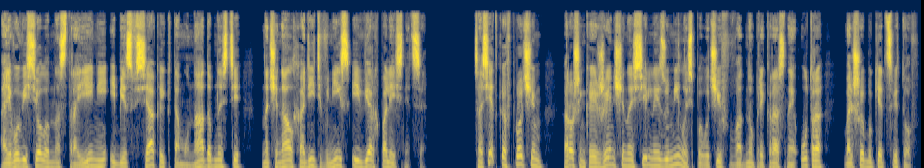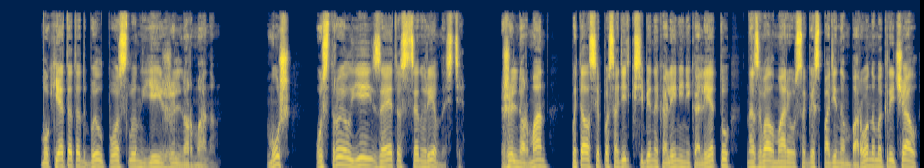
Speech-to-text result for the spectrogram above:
о его веселом настроении и без всякой к тому надобности начинал ходить вниз и вверх по лестнице. Соседка, впрочем, хорошенькая женщина, сильно изумилась, получив в одно прекрасное утро большой букет цветов. Букет этот был послан ей Жильнорманом. Муж устроил ей за это сцену ревности. Жильнорман пытался посадить к себе на колени Николетту, называл Мариуса господином бароном и кричал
